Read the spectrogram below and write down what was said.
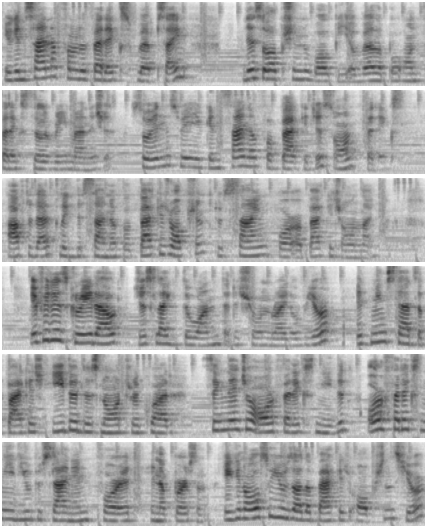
you can sign up from the FedEx website this option will be available on FedEx Delivery Manager. So in this way, you can sign up for packages on FedEx. After that, click the sign up for package option to sign for a package online. If it is grayed out, just like the one that is shown right over here, it means that the package either does not require signature or FedEx needed or FedEx need you to sign in for it in a person. You can also use other package options here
